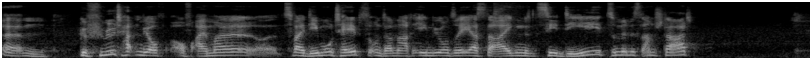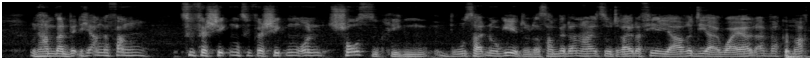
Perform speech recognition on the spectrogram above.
Ähm, gefühlt hatten wir auf, auf einmal zwei Demo-Tapes und danach irgendwie unsere erste eigene CD zumindest am Start. Und haben dann wirklich angefangen, zu verschicken, zu verschicken und Shows zu kriegen, wo es halt nur geht. Und das haben wir dann halt so drei oder vier Jahre DIY halt einfach gemacht,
